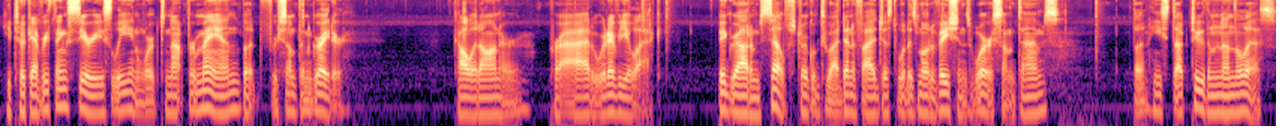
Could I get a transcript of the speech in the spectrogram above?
He took everything seriously and worked not for man, but for something greater. Call it honor, pride, or whatever you lack. Big Rod himself struggled to identify just what his motivations were sometimes, but he stuck to them nonetheless.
